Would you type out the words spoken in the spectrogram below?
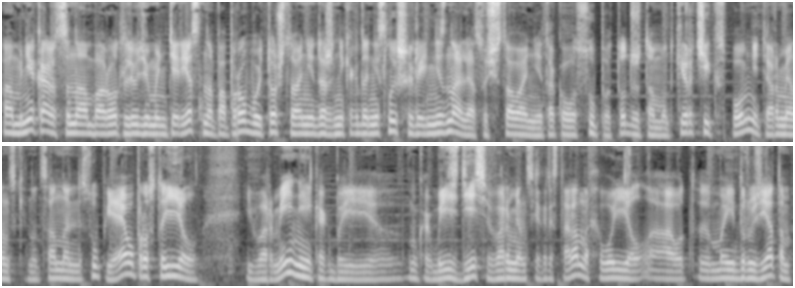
А мне кажется, наоборот, людям интересно попробовать то, что они даже никогда не слышали и не знали о существовании такого супа. Тот же там вот кирчик, вспомните, армянский национальный суп. Я его просто ел. И в Армении, как бы, и, ну, как бы и здесь, в армянских ресторанах его ел. А вот мои друзья там,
